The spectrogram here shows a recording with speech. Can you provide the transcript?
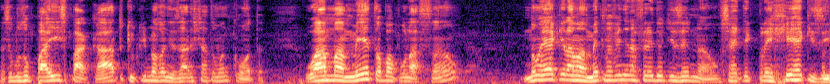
Nós somos um país pacato que o crime organizado está tomando conta. O armamento à população não é aquele armamento que vai vender na feira de Otizeiro, não. Você vai ter que preencher requisitos.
